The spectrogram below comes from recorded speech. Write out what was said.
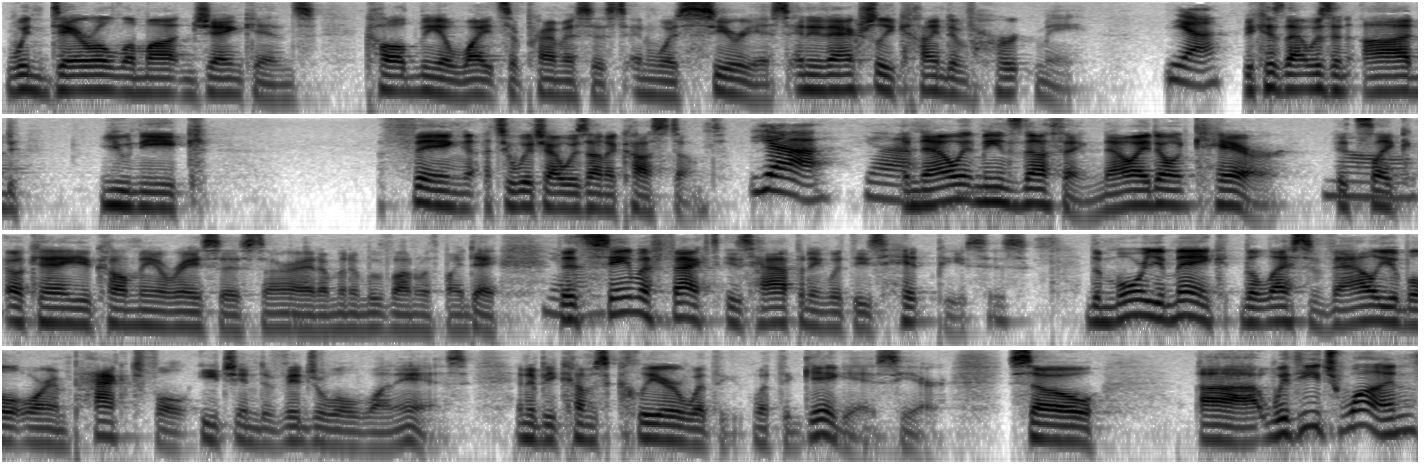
when Daryl Lamont Jenkins called me a white supremacist and was serious, and it actually kind of hurt me yeah, because that was an odd, unique thing to which I was unaccustomed. yeah, yeah. And now it means nothing. Now I don't care. It's like, okay, you call me a racist. All right, I'm going to move on with my day. Yeah. The same effect is happening with these hit pieces. The more you make, the less valuable or impactful each individual one is. And it becomes clear what the, what the gig is here. So uh, with each one,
